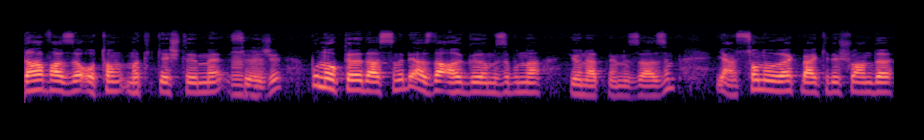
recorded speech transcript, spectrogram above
daha fazla otomatikleştirme hı. süreci. Bu noktada da aslında biraz da algılarımızı buna yöneltmemiz lazım. Yani son olarak belki de şu anda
